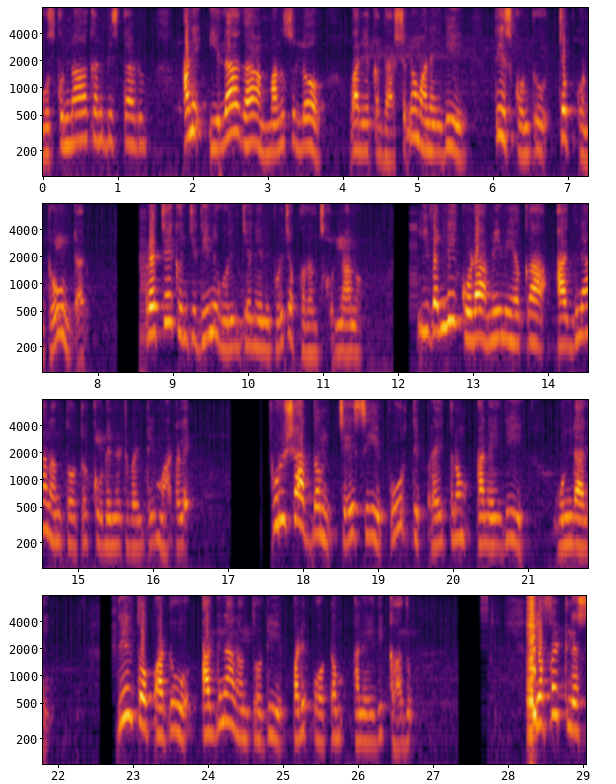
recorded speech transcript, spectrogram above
మూసుకున్నా కనిపిస్తాడు అని ఇలాగా మనసులో వారి యొక్క దర్శనం అనేది తీసుకుంటూ చెప్పుకుంటూ ఉంటారు. ప్రత్యేకించి దీని గురించే నేను ఇప్పుడు చెప్పదలుచుకున్నాను. ఇవన్నీ కూడా మేము యొక్క అజ్ఞానంతో కూడినటువంటి మాటలే. పురుషార్థం చేసి పూర్తి ప్రయత్నం అనేది ఉండాలి. దీంతో పాటు అజ్ఞానంతో పడిపోవటం అనేది కాదు. ఎఫర్ట్లెస్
